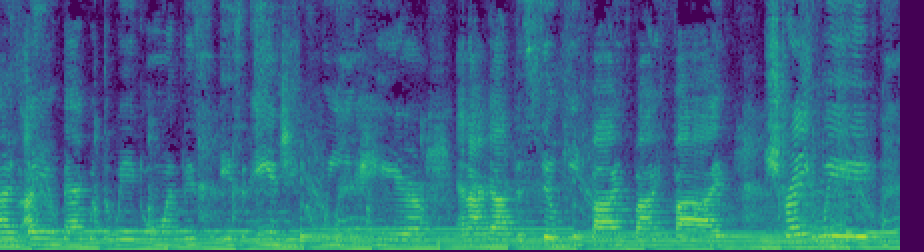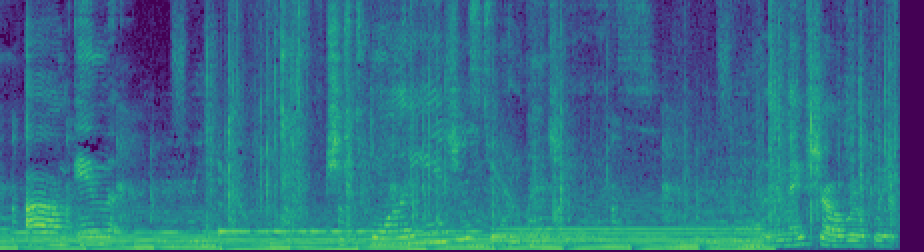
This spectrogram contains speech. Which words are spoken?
Guys, I am back with the wig on. This is Angie Queen hair, and I got the Silky 5x5 straight wig um, in, she's 20 inches, 20 inches. Let me make sure real quick.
